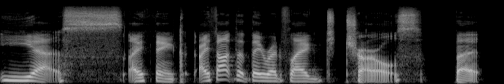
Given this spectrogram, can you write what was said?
Yes i think i thought that they red flagged charles but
